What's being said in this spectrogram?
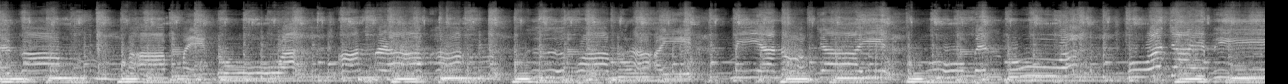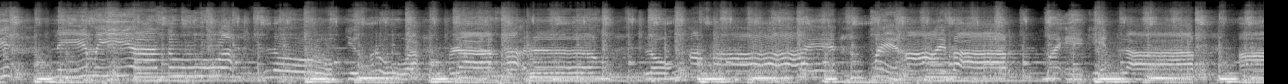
แต่กรรมบาปไม่กลัว อันราคะคือความใครเมียนอกใจ ผู้เป็นผัว หัวใจผีหนีเมียตัว โลกจึงรัว ราคะเริงหลงอบายไม่อายบาปไม่คิดลาบอา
